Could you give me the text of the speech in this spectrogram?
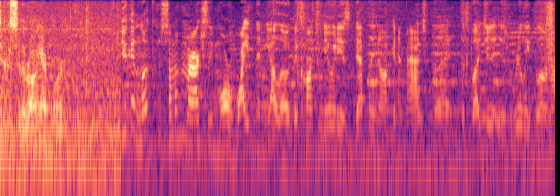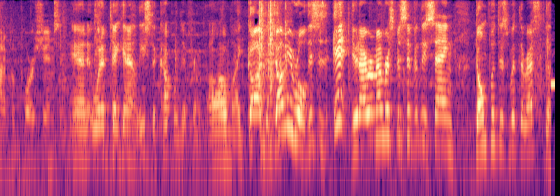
Took us to the wrong airport. You can look, some of them are actually more white than yellow. The continuity is definitely not going to match, but the budget is really blown out of proportion. and it would have taken at least a couple different. Oh my god, the dummy roll! This is it, dude. I remember specifically saying, "Don't put this with the rest of the."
